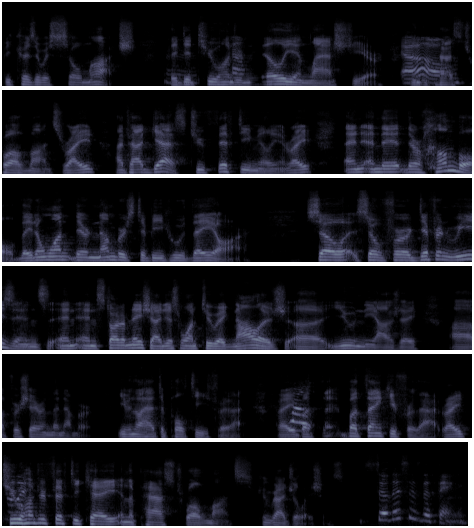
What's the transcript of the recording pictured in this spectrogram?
because it was so much. They did Mm-hmm. 200 million last year in Oh. the past 12 months, right? I've had guests 250 million, right? And and they they're humble. They don't want their numbers to be who they are. So so for different reasons, and and Startup Nation, I just want to acknowledge uh, you, Niajae, uh, for sharing the number, even though I had to pull teeth for that, right? Well- but th- but thank you for that, right? 250k in the past 12 months. Congratulations. So this is the thing.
